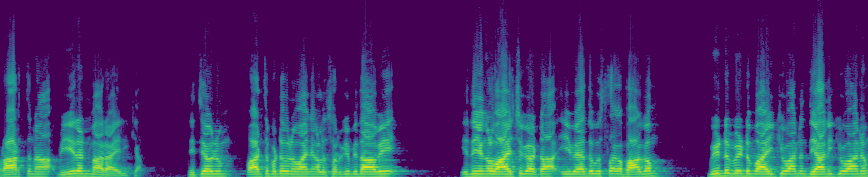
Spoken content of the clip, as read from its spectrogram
പ്രാർത്ഥന വീരന്മാരായിരിക്കാം. നിത്യവനും വാഴ്ത്തപ്പെട്ടവനുമായ ഞങ്ങളുടെ സ്വർഗപിതാവേ ഇന്ന് ഞങ്ങൾ വായിച്ചു കേട്ട ഈ വേദപുസ്തക ഭാഗം വീണ്ടും വീണ്ടും വായിക്കുവാനും ധ്യാനിക്കുവാനും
